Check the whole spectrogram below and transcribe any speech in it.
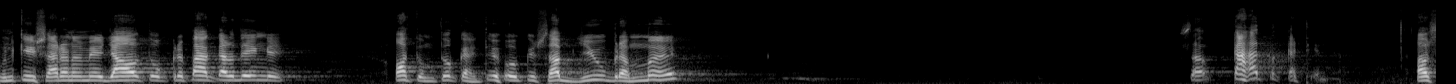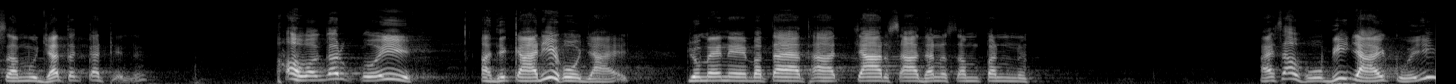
उनकी शरण में जाओ तो कृपा कर देंगे। और तुम तो कहते हो कि सब जीव ब्रह्म है। सब कहत कठिन। और समुझत कठिन। और अगर कोई अधिकारी हो जाए, जो मैंने बताया था, चार साधन संपन्न। ऐसा हो भी जाए कोई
